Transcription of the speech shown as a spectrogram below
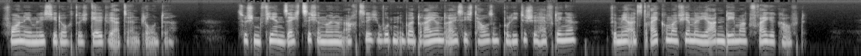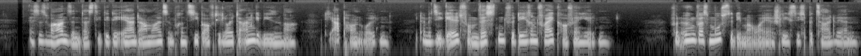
vornehmlich jedoch durch Geldwerte entlohnte. Zwischen 64 und 89 wurden über 33.000 politische Häftlinge für mehr als 3,4 Milliarden D-Mark freigekauft. Es ist Wahnsinn, dass die DDR damals im Prinzip auf die Leute angewiesen war, die abhauen wollten, damit sie Geld vom Westen für deren Freikauf erhielten. Von irgendwas musste die Mauer ja schließlich bezahlt werden.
